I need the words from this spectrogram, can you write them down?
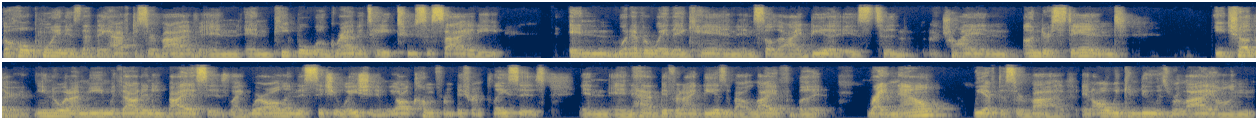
the whole point is that they have to survive and and people will gravitate to society in whatever way they can. And so the idea is to try and understand each other. You know what i mean? Without any biases. Like we're all in this situation and we all come from different places and and have different ideas about life. But right now we have to survive. And all we can do is rely on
